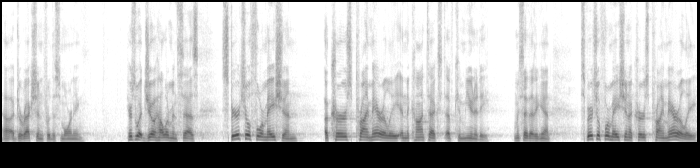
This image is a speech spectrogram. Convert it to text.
uh, a direction for this morning. Here's what Joe Hellerman says Spiritual formation occurs primarily in the context of community. Let me say that again. Spiritual formation occurs primarily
